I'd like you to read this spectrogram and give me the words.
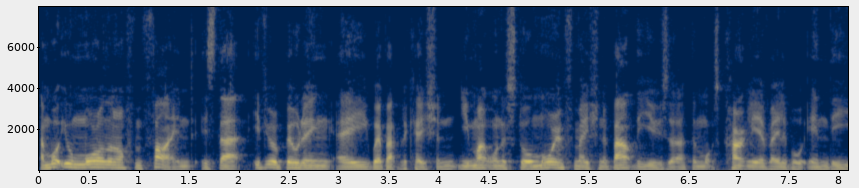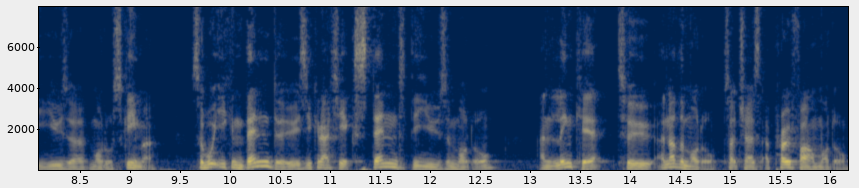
And what you'll more than often find is that if you're building a web application, you might want to store more information about the user than what's currently available in the user model schema. So what you can then do is you can actually extend the user model and link it to another model, such as a profile model,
